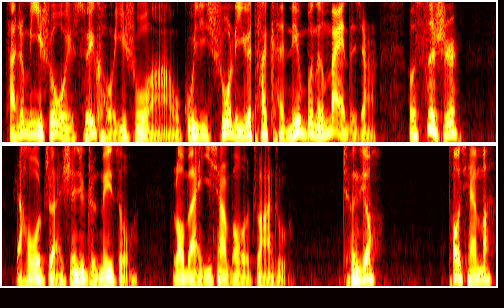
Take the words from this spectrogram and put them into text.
他这么一说，我就随口一说啊，我估计说了一个他肯定不能卖的价，我四十，然后我转身就准备走，老板一下把我抓住，成交，掏钱吧。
